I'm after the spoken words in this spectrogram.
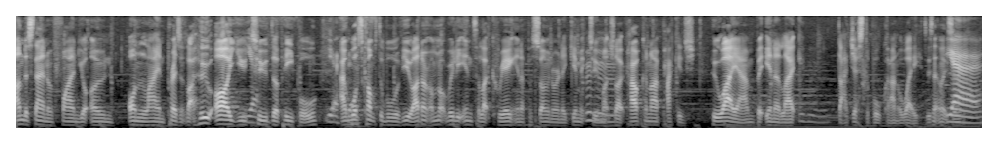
understand and find your own online presence. Like, who are you Yes. to the people, Yes, and what's comfortable with you? I don't. I'm not really into like creating a persona and a gimmick too much. Mm-hmm. Like, how can I package who I am, but in a like digestible kind of way? Does that make sense? Yeah,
